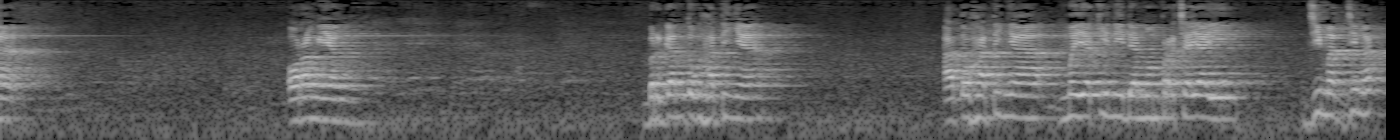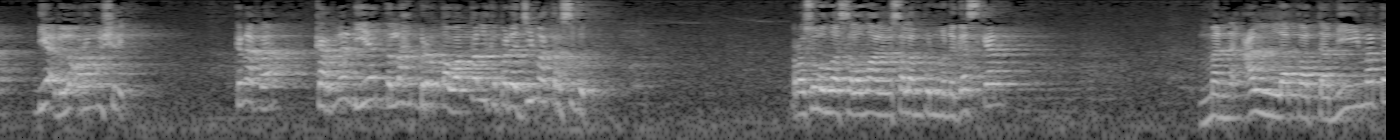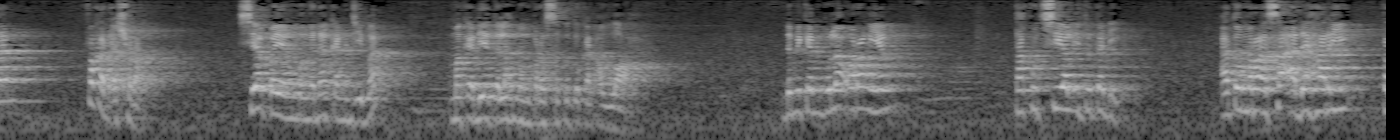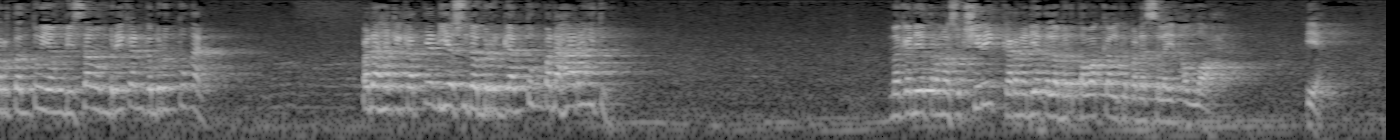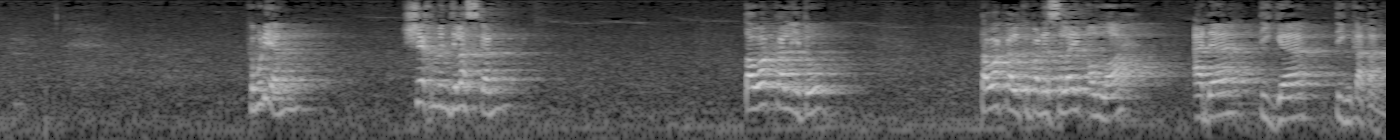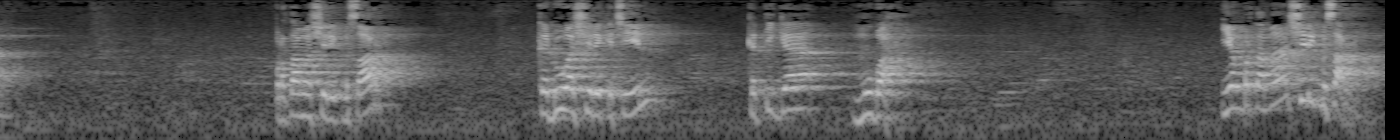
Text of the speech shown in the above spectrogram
orang yang bergantung hatinya atau hatinya meyakini dan mempercayai jimat-jimat, dia adalah orang musyrik. Kenapa? Karena dia telah bertawakal kepada jimat tersebut. Rasulullah wasallam pun menegaskan man 'allaqa tamimatan faqad asyrak. Siapa yang mengenakan jimat Maka dia telah mempersekutukan Allah Demikian pula orang yang Takut sial itu tadi Atau merasa ada hari tertentu yang bisa memberikan keberuntungan. Pada hakikatnya dia sudah bergantung pada hari itu. Maka dia termasuk syirik Karena dia telah bertawakal kepada selain Allah. Iya. Kemudian Syekh menjelaskan tawakal itu tawakal kepada selain Allah ada tiga tingkatan. Pertama syirik besar, kedua syirik kecil, ketiga mubah. Yang pertama syirik besar.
